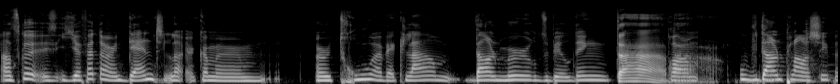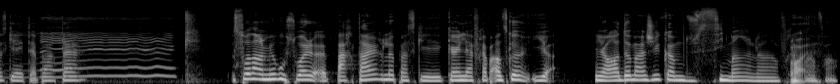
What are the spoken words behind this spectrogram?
En tout cas, il a fait un dent, là, comme un, un trou avec l'arme dans le mur du building ou dans le plancher parce qu'il était par terre. Soit dans le mur ou soit euh, par terre, là, parce que quand il l'a frappé. En tout cas, il a, il a endommagé comme du ciment là, en frappant Ouais. fort.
